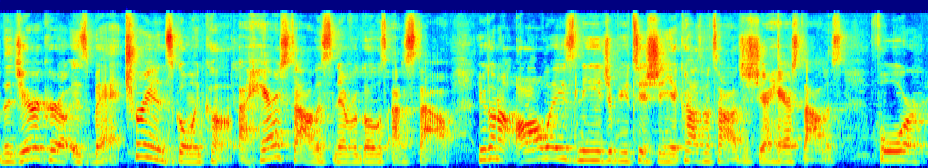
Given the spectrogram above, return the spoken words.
the Jheri curl is back. Trends go and come. A hairstylist never goes out of style. You're gonna always need your beautician, your cosmetologist, your hairstylist for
